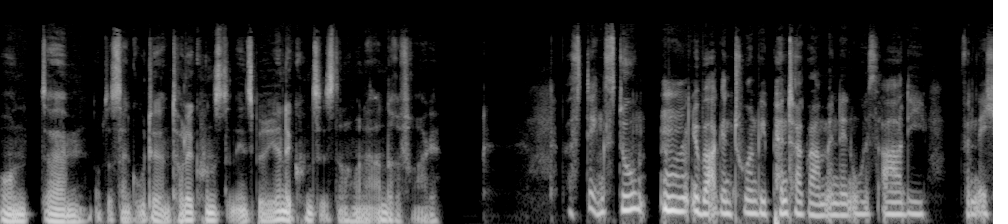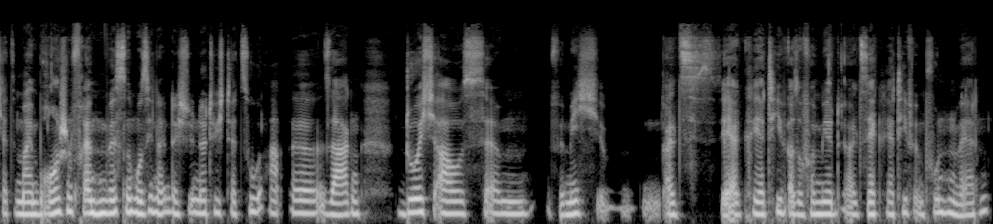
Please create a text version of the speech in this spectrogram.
Und ähm, ob das dann gute und tolle Kunst und inspirierende Kunst ist, dann nochmal eine andere Frage. Was denkst du über Agenturen wie Pentagram in den USA, die finde ich jetzt in meinem branchenfremden Wissen, muss ich natürlich, dazu äh, sagen, durchaus ähm, für mich äh, als sehr kreativ, also von mir als sehr kreativ empfunden werden.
